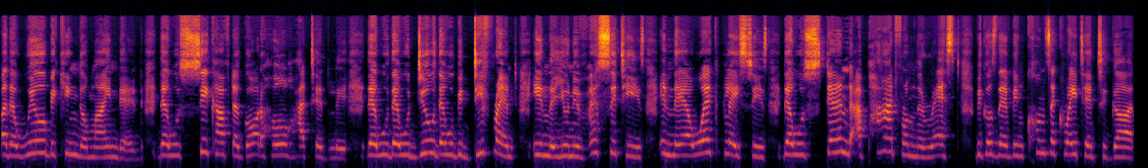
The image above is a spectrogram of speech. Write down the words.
but they will be kingdom minded. They will seek after God wholeheartedly. They will, they will do, they will be different in the universities, in their workplaces. They will stand apart from the rest because they've been consecrated to God.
